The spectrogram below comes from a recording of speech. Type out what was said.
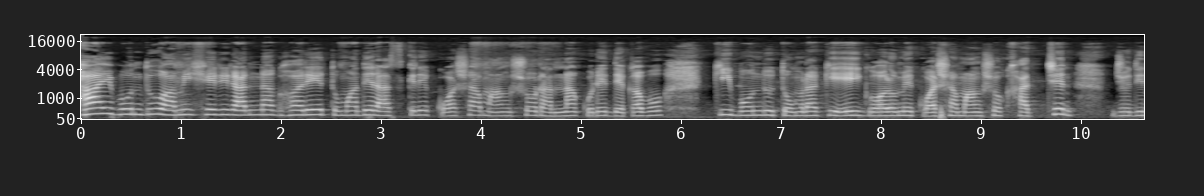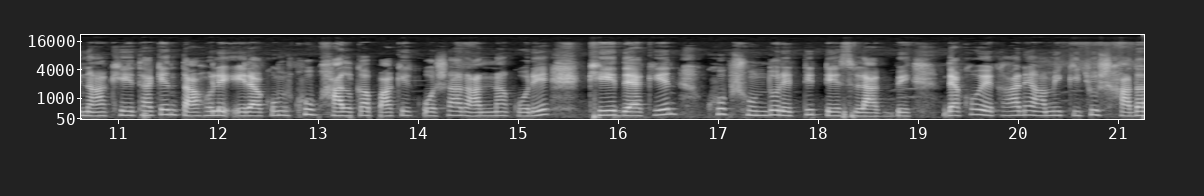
হাই বন্ধু, আমি সেরি রান্নাঘরে তোমাদের আজকের কষা মাংস রান্না করে দেখাবো। কি বন্ধু, তোমরা কি এই গরমে কষা মাংস খাচ্ছেন? যদি না খেয়ে থাকেন, তাহলে এরকম খুব হালকা পাকে কষা রান্না করে খেয়ে দেখেন। খুব সুন্দর একটি টেস্ট লাগবে। দেখো, এখানে আমি কিছু সাদা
